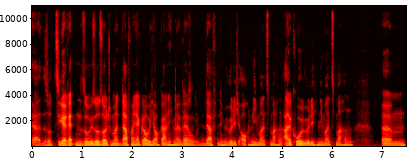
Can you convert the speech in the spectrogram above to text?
ja, so Zigaretten sowieso sollte man, darf man ja, glaube ich, auch gar nicht mehr Werbung, nicht mehr. darf nicht, würde ich auch niemals machen. Alkohol würde ich niemals machen. Ähm,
